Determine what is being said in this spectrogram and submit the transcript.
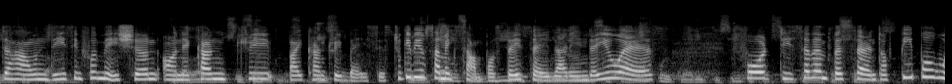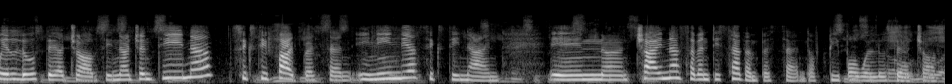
down this information on a Para dar unos country by country basis. To give you some examples, they say that in the US, 47% de las 47% personas. of people will lose their jobs. In Argentina, 65%. In India, 69%. In uh, China, 77% of people will lose their jobs.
